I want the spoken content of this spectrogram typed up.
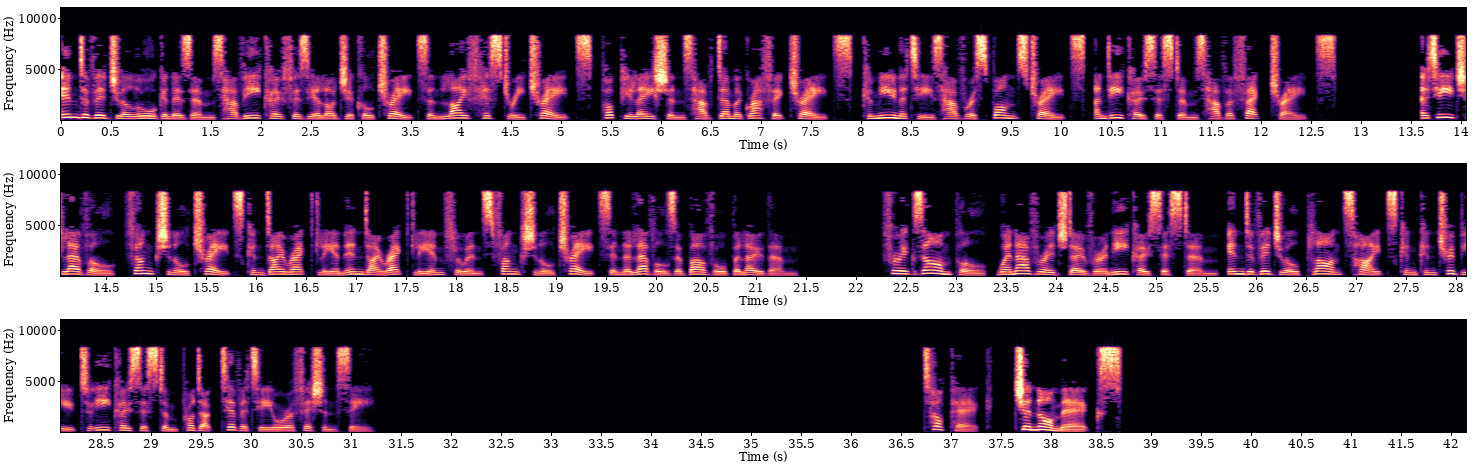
Individual organisms have ecophysiological traits and life history traits, populations have demographic traits, communities have response traits, and ecosystems have effect traits. At each level, functional traits can directly and indirectly influence functional traits in the levels above or below them. For example, when averaged over an ecosystem, individual plants' heights can contribute to ecosystem productivity or efficiency. Topic: Genomics.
